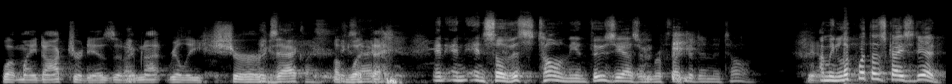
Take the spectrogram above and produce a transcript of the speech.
what my doctrine is, and I'm not really sure exactly of exactly. what that. And and and so this tone, the enthusiasm reflected in the tone. Yeah. I mean, look what those guys did.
